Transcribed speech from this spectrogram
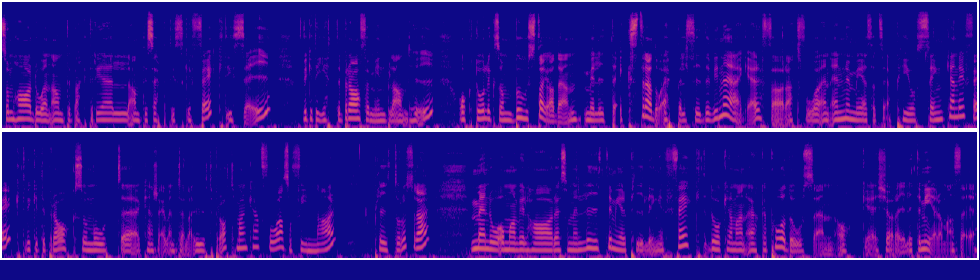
som har då en antibakteriell antiseptisk effekt i sig. Vilket är jättebra för min blandhy. Och då liksom boostar jag den med lite extra då äppelcidervinäger för att få en ännu mer så att säga pH-sänkande effekt. Vilket är bra också mot eh, kanske eventuella utbrott man kan få, alltså finnar, plitor och sådär. Men då om man vill ha det som en lite mer peeling-effekt då kan man öka på dosen och eh, köra i lite mer om man säger.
